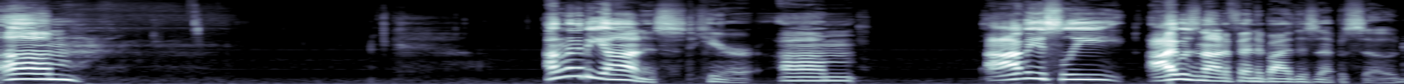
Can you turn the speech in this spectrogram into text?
Um, I'm going to be honest here. Um, obviously, I was not offended by this episode.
